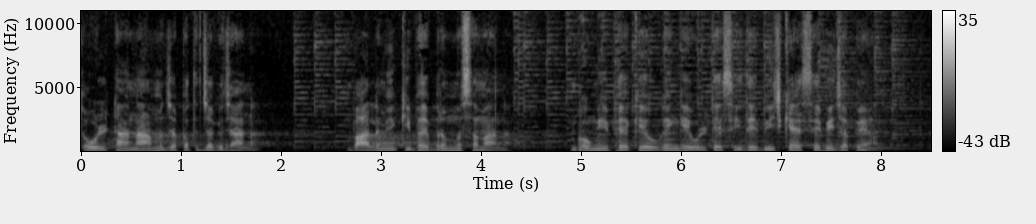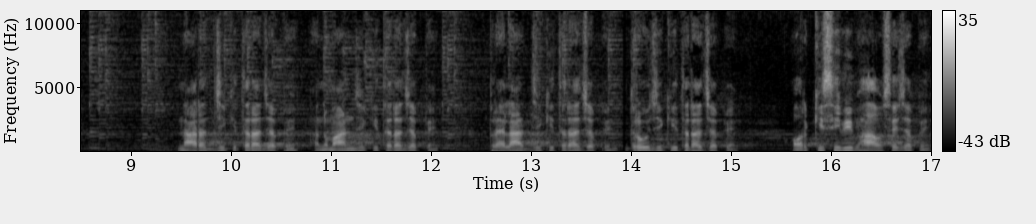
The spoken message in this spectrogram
तो उल्टा नाम जपत जग जाना, वाल्मीकि भय ब्रह्म समाना। भूमि फेंके उगेंगे उल्टे, सीधे बीज कैसे भी जपे हम। नारद जी की तरह जपें, हनुमान जी की तरह जपें, प्रहलाद जी की तरह जपें, ध्रुव जी की तरह जपें और किसी भी भाव से जपें।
